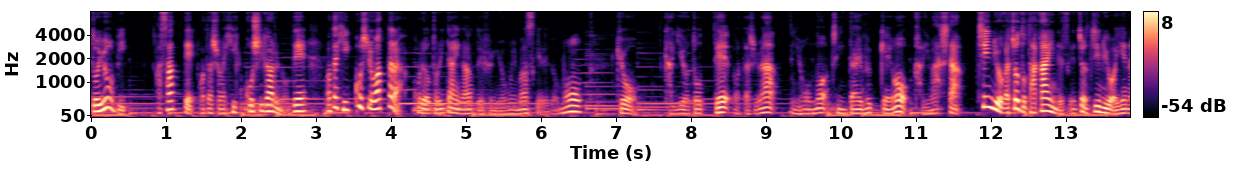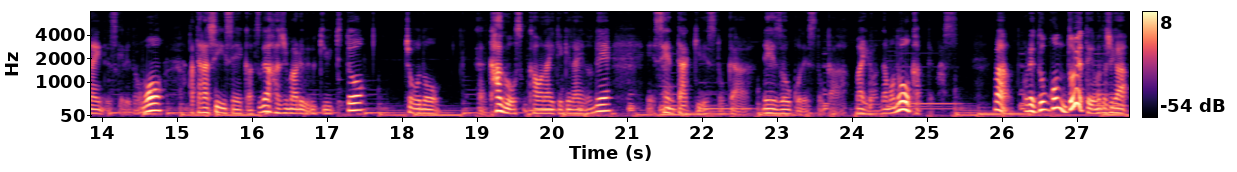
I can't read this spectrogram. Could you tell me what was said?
土曜日あさって私は引っ越しがあるのでまた引っ越し終わったらこれを取りたいなというふうに思いますけれども今日鍵を取って私は日本の賃貸物件を借りました賃料がちょっと高いんですけどちょっと賃料は言えないんですけれども新しい生活が始まるウキウキとちょうど家具を買わないといけないので、洗濯機ですとか、冷蔵庫ですとか、まあいろんなものを買ってます。まあ、これど、今度どうやって私が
